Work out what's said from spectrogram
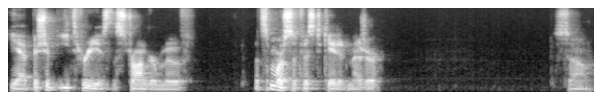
yeah, bishop e3 is the stronger move. That's a more sophisticated measure. So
